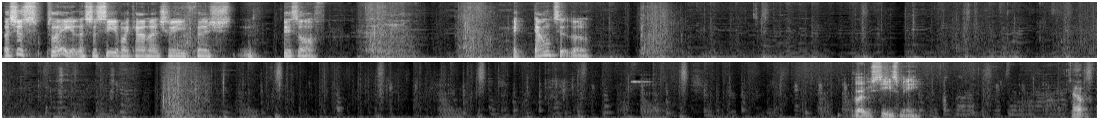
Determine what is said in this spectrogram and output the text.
Let's just play. Let's just see if I can actually finish this off. I doubt it though. Bro sees me. Yep.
